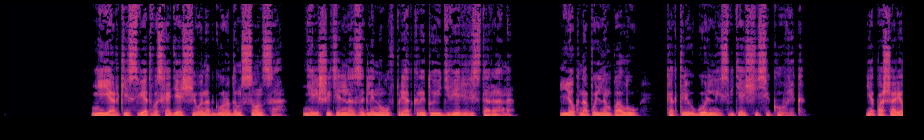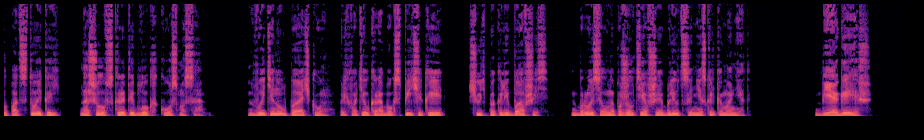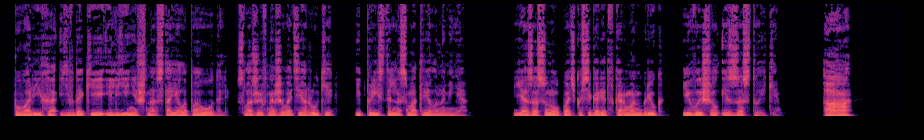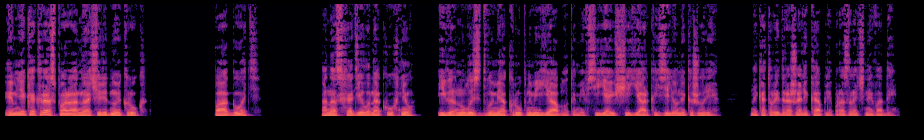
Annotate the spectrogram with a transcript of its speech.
Неяркий свет восходящего над городом солнца нерешительно заглянул в приоткрытую дверь ресторана. Лег на пыльном полу, как треугольный светящийся коврик. Я пошарил под стойкой, нашел вскрытый блок космоса, Вытянул пачку, прихватил коробок спичек и, чуть поколебавшись, бросил на пожелтевшее блюдце несколько монет. «Бегаешь?» Повариха Евдокия Ильинична стояла поодаль, сложив на животе руки и пристально смотрела на меня. Я засунул пачку сигарет в карман брюк и вышел из застойки. «Ага, и мне как раз пора на очередной круг». «Погодь». Она сходила на кухню, и вернулась с двумя крупными яблоками в сияющей яркой зеленой кожуре, на которой дрожали капли прозрачной воды.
